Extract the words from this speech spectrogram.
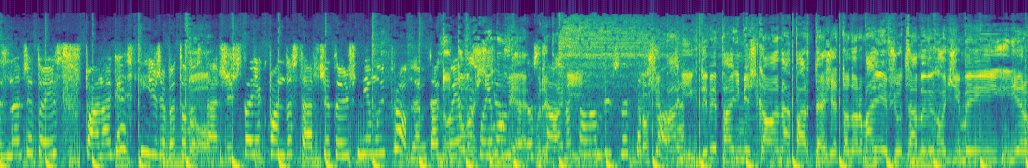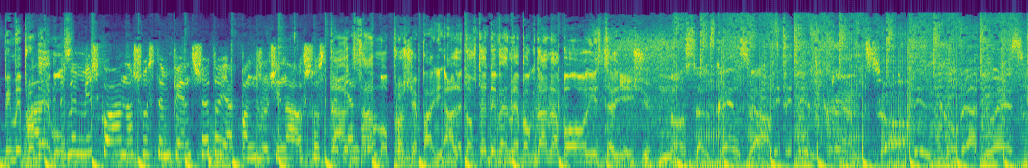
Znaczy to jest w pana gestii, żeby to dostarczyć. To jak pan dostarczy, to już nie mój problem, tak? No Bo ja to właśnie zapłaciłam mówię, proszę dostawę, pani, proszę pani, gdyby pani mieszkała na parterze, to normalnie wrzucamy, wychodzimy i, nie robimy Ale problemów. gdybym mieszkała na szóstym piętrze, to jak pan rzuci na szóste Tak piętro? samo, proszę pani, ale to wtedy wezmę Bogdana, bo on jest celniejszy. Nosel wkręca. Wkręca. Tylko w Radio SK.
